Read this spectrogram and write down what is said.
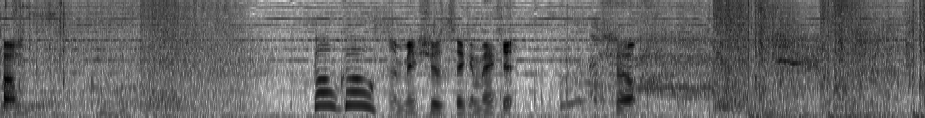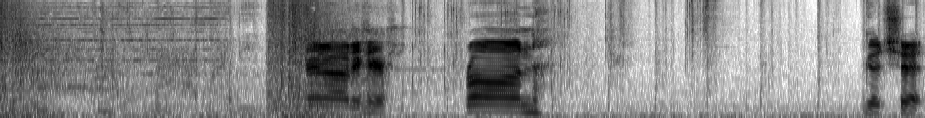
Bum. Go, go. And make sure to take a medkit. So. Get out of here. Run. Good shit.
